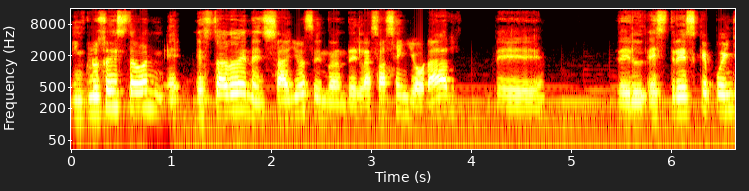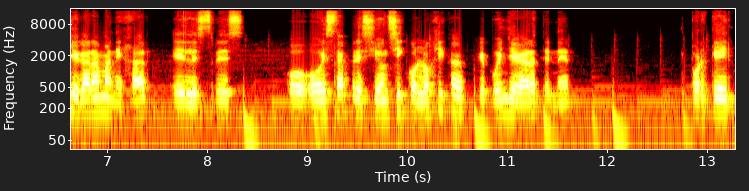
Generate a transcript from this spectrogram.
Incluso he estado en, he estado en ensayos en donde las hacen llorar de, del estrés que pueden llegar a manejar, el estrés o, o esta presión psicológica que pueden llegar a tener. Porque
